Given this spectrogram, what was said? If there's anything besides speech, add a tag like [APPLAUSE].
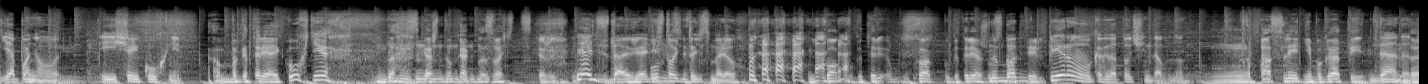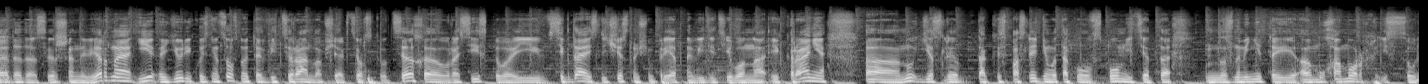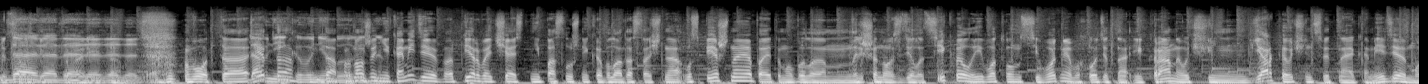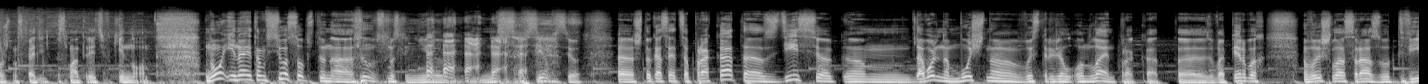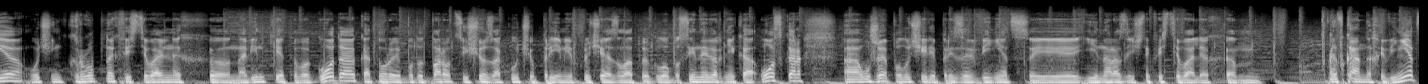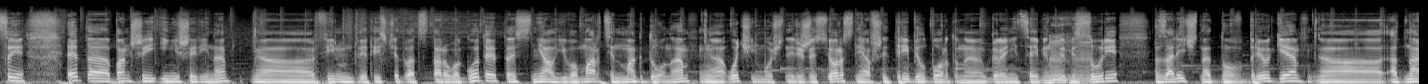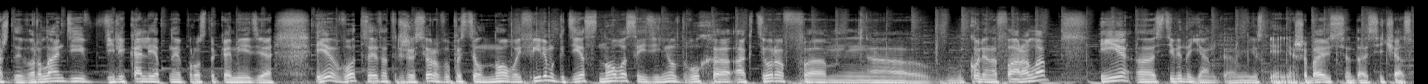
Я понял. И еще и кухни. богатыря и кухни. [LAUGHS] Да, скажи, ну как назвать это, скажите? Я не знаю, я не помните? никто не смотрел. Как богатыря, как богатыря же Ну, вы бо- смотрели? первого когда-то очень давно. Последний богатырь. Да, да, да. да, да, совершенно верно. И Юрий Кузнецов, ну это ветеран вообще актерского цеха российского, и всегда, если честно, очень приятно видеть его на экране. А, ну, если так из последнего такого вспомнить, это знаменитый а, мухомор из улицы. Да, да, да, да, да, да. Вот. а, Давненько это, его не да, было продолжение комедии. Первая часть «Непослушника» была достаточно успешная, поэтому было решено сделать сиквел. И вот он сегодня выходит на экраны. Очень яркая, очень цветная комедия. Можно сходить посмотреть в кино. Ну и на этом все, собственно. [LAUGHS] Ну, в смысле, не, не [LAUGHS] совсем все. Э, Что касается проката, здесь э, эм, довольно мощно выстрелил онлайн-прокат. Э, Во-первых, вышло сразу две очень крупных фестивальных новинки этого года, которые будут бороться еще за кучу премий, включая «Золотой глобус» и наверняка «Оскар». Э, Уже получили призы в Венеции и на различных фестивалях эм, в Каннах и Венеции. Это «Банши и Ниширина», э, фильм 2022 года. Это снял его Мартин Макдона, э, очень мощный режиссер, снявший три билборда на границе Эббинга, Миссури, «Залечь на дно в Брюге», э, «Однажды в Ирландии», великолепная просто комедия. И вот этот режиссер выпустил новый фильм, где снова соединил двух актеров Колина Фаррелла и Стивена Янга, если я не ошибаюсь, да, сейчас.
